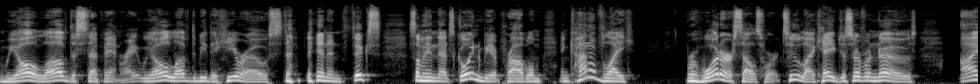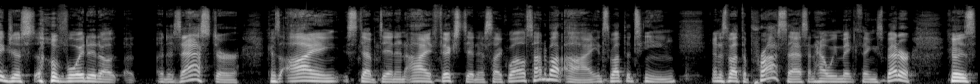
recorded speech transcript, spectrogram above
we all love to step in, right? We all love to be the hero, step in and fix something that's going to be a problem and kind of like reward ourselves for it too. Like, hey, just so everyone knows, I just avoided a, a, disaster because I stepped in and I fixed it. And it's like, well, it's not about I, it's about the team and it's about the process and how we make things better. Because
